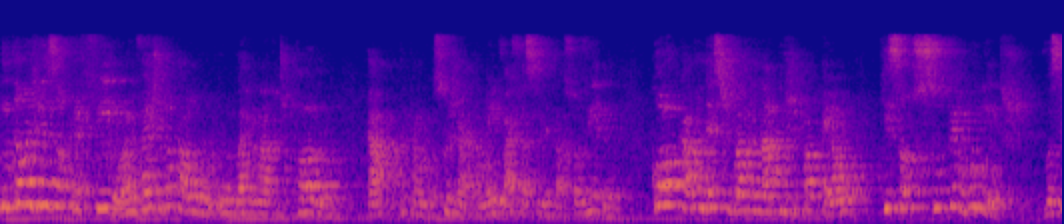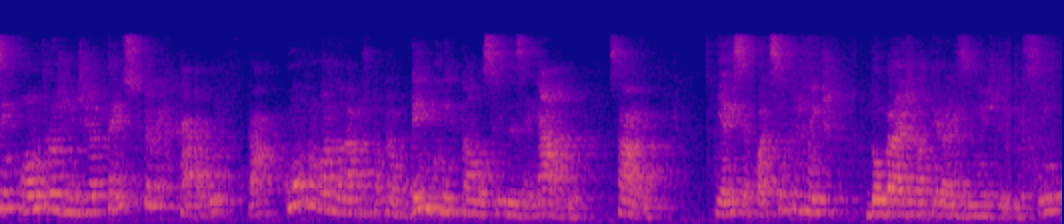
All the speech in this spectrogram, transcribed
Então, às vezes, eu prefiro, ao invés de botar o, o guardanapo de pano, tá? Até para sujar também, vai facilitar a sua vida, colocar um desses guardanapos de papel que são super bonitos. Você encontra hoje em dia até em supermercado, tá? Compra um guardanapo de papel bem bonitão, assim, desenhado, sabe? E aí você pode simplesmente dobrar as lateraisinhas dele, assim,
